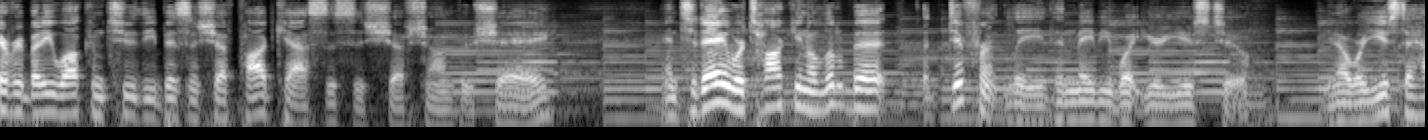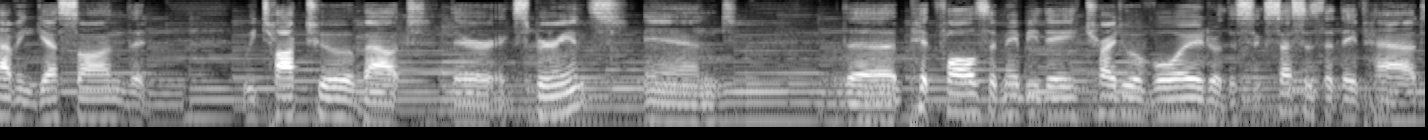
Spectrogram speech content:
everybody, welcome to the Business Chef Podcast. This is Chef Sean Boucher. And today we're talking a little bit differently than maybe what you're used to. You know, we're used to having guests on that we talk to about their experience and the pitfalls that maybe they try to avoid or the successes that they've had.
